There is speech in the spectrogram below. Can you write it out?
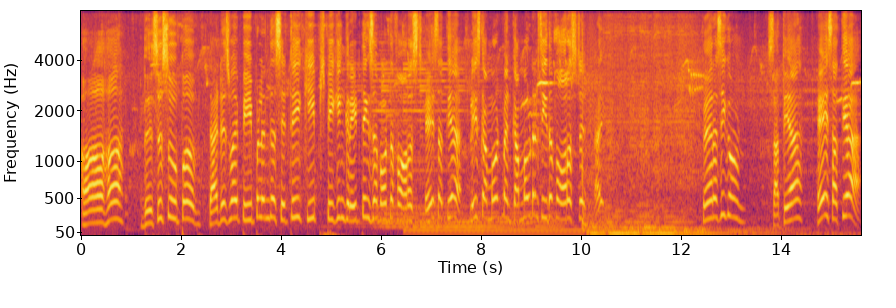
Aha! This is superb. That is why people in the city keep speaking great things about the forest. Hey Satya, please come out, man. Come out and see the forest. Hey. Where has he gone? Satya? Hey Satya!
